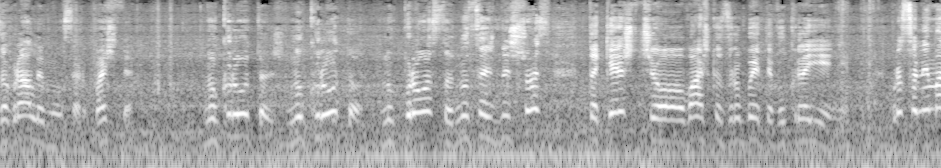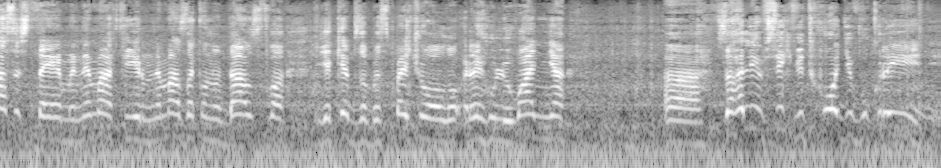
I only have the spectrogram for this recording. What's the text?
забрали мусор. Бачите? Ну круто ж, ну круто, ну просто, ну це ж не щось таке, що важко зробити в Україні. Просто нема системи, нема фірм, нема законодавства, яке б забезпечувало регулювання а, взагалі всіх відходів в Україні.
